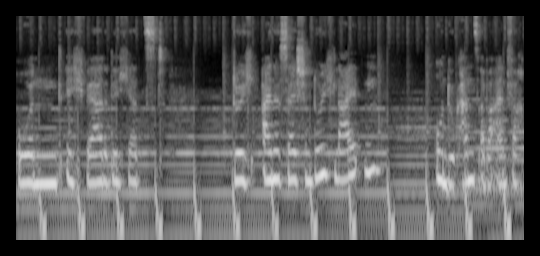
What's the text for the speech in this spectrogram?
Und ich werde dich jetzt durch eine Session durchleiten und du kannst aber einfach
